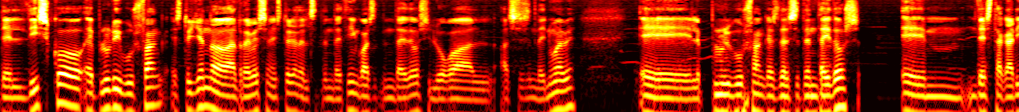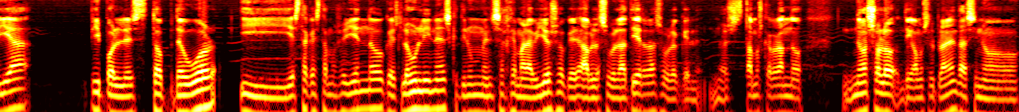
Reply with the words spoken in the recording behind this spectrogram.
del disco E Pluribus Funk, estoy yendo al revés en la historia del 75 al 72 y luego al, al 69. Eh, el Pluribus Funk es del 72. Eh, destacaría People Stop the War y esta que estamos oyendo, que es Loneliness, que tiene un mensaje maravilloso que habla sobre la Tierra, sobre que nos estamos cargando no solo, digamos, el planeta, sino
